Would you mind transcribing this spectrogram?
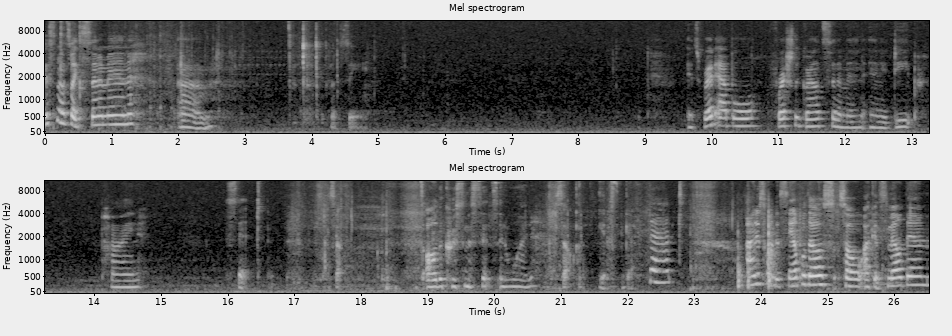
this smells like cinnamon. Um, Let's see. It's red apple, freshly ground cinnamon, and a deep pine scent. So, it's all the Christmas scents in one. So, yes, I got that. I just wanted to sample those so I could smell them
